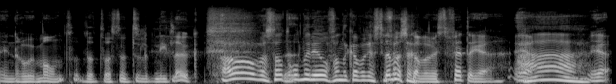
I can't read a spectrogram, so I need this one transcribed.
in Roermond. Dat was natuurlijk niet leuk. Oh, was dat onderdeel van de cabaret Dat was? Cabaret de Vette, ja. Ja. Ah, ja.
